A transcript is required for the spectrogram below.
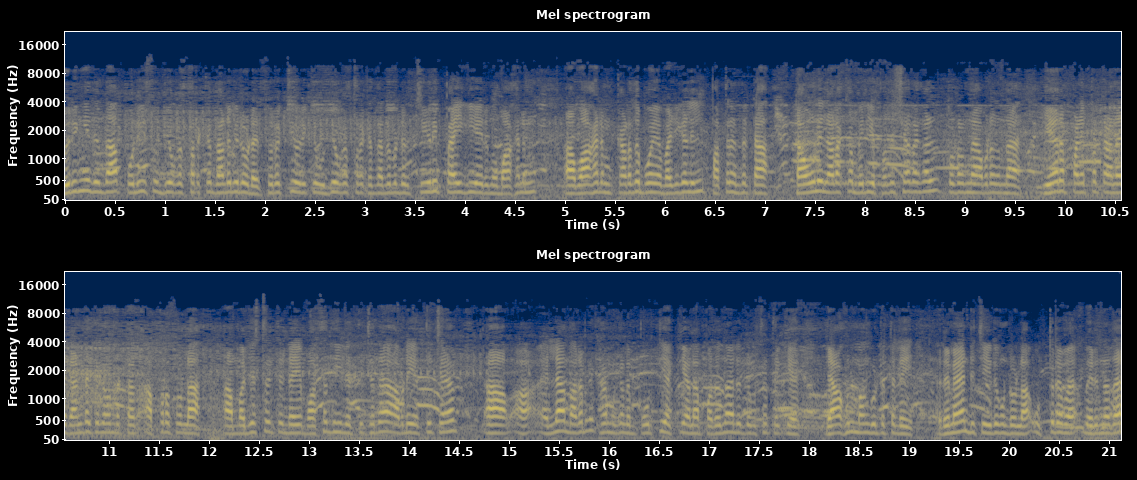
ഒരുങ്ങി നിന്ന പോലീസ് ഉദ്യോഗസ്ഥർക്ക് നടുവിലൂടെ സുരക്ഷയൊരുക്കിയ ഉദ്യോഗസ്ഥർക്ക് നടുവിലൂടെ ചീറിപ്പായുകയായിരുന്നു വാഹനം. വാഹനം കടന്നുപോയ വഴികളിൽ പത്തനംതിട്ട ടൗണിലടക്കം വലിയ പ്രതിഷേധങ്ങൾ തുടർന്ന് അവിടെ നിന്ന് ഏറെ പണിപ്പെട്ടാണ് രണ്ട് കിലോമീറ്റർ അപ്പുറത്തുള്ള മജിസ്ട്രേറ്റിന്റെ വസതിയിൽ എത്തിച്ചത്. അവിടെ എത്തിച്ച് എല്ലാ നടപടിക്രമങ്ങളും പൂർത്തിയാക്കിയാണ് പതിനാല് ദിവസത്തേക്ക് രാഹുൽ മങ്കുട്ടത്തിലെ റിമാൻഡ് ചെയ്തുകൊണ്ടുള്ള ഉത്തരവ് വരുന്നത്.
